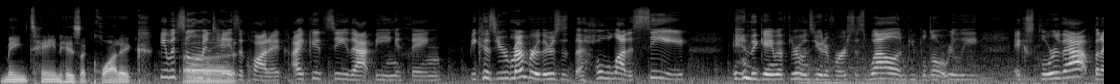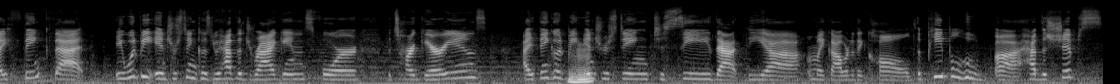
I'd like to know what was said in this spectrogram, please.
maintain his aquatic? He would still maintain uh, his aquatic. I could see that being a thing because you remember there's a, a whole lot of sea in the Game of Thrones universe as well, and people don't really explore that. But I think that it would be interesting because you have the dragons for the Targaryens. I think it would be Mm-hmm. interesting to see that the uh, oh my god, what are they called? The people who uh, have the ships.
